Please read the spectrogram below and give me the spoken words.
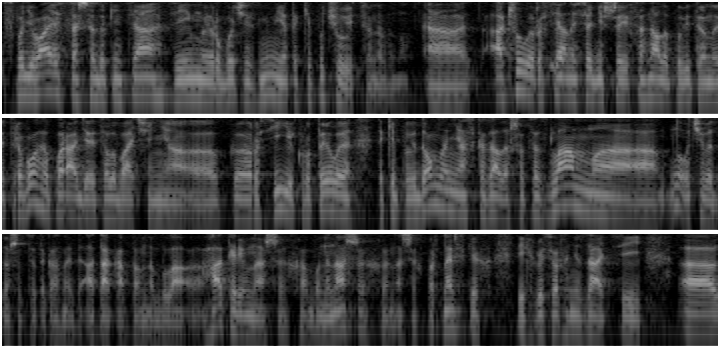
сподіваюся, ще до кінця цієї моєї робочої зміни я таки почую цю новину. А, а чули росіяни сьогодні ще й сигнали повітряної тривоги по радіо і телебачення е, Росії крутили такі повідомлення, сказали, що це злам. Ну, очевидно, що це така, знаєте, атака, певна, була гакерів наших або не наших, наших партнерських якихось організацій. Е,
